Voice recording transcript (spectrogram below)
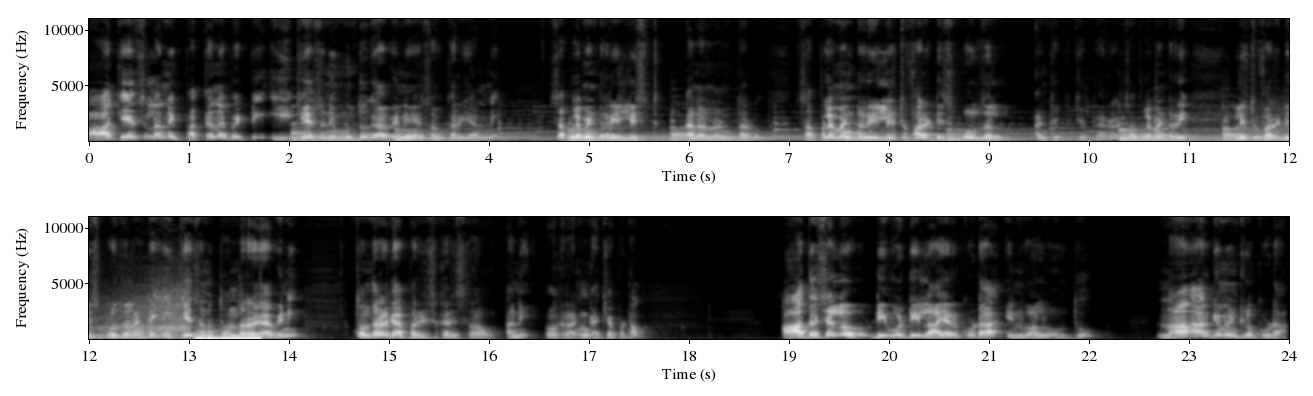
ఆ కేసులని పక్కన పెట్టి ఈ కేసుని ముందుగా వినే సౌకర్యాన్ని సప్లిమెంటరీ లిస్ట్ అని అని అంటారు. సప్లిమెంటరీ లిస్ట్ ఫర్ డిస్పోజల్ అని చెప్పి చెప్పారు. సప్లిమెంటరీ లిస్ట్ ఫర్ డిస్పోజల్ అంటే ఈ కేసును తొందరగా విని తొందరగా పరిష్కరిస్తాం అని ఒక రకంగా చెప్పటం. ఆ దశలో డిఓటీ లాయర్ కూడా ఇన్వాల్వ్ అవుతూ నా ఆర్గ్యుమెంట్లు కూడా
